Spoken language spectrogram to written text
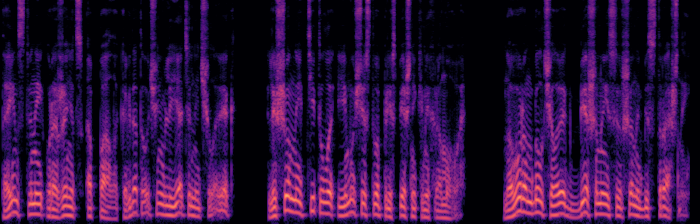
таинственный уроженец Опала, когда-то очень влиятельный человек, лишенный титула и имущества приспешниками Хромова. Но Ворон был человек бешеный и совершенно бесстрашный.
